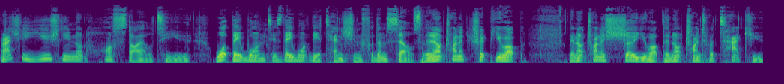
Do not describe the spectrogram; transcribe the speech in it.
are actually usually not hostile to you. What they want is they want the attention for themselves. So they're not trying to trip you up. They're not trying to show you up. They're not trying to attack you.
